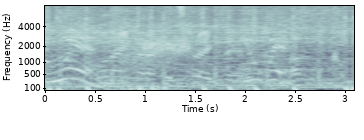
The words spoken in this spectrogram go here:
You 来 win! ないんならこっちから行くぜ You win!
